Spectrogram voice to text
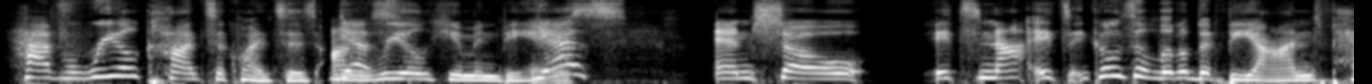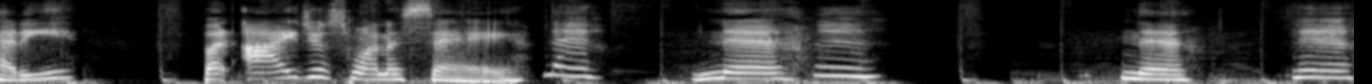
have real consequences on Yes. real human beings. Yes. And so it's not, it's, it goes a little bit beyond petty, but I just want to say, nah. nah, nah. Nah.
